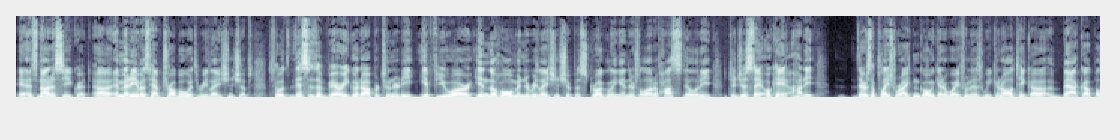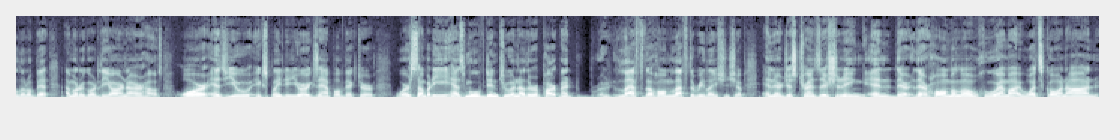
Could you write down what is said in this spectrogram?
It's not a secret. Uh, and many of us have trouble with relationships. So this is a very good opportunity if you are in the home and the relationship is struggling and there's a lot of hostility to just say, okay, honey, there's a place where I can go and get away from this. We can all take a back up a little bit. I'm going to go to the R and R house, or as you explained in your example, Victor, where somebody has moved into another apartment, left the home, left the relationship, and they're just transitioning, and they're they're home alone. Who am I? What's going on?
